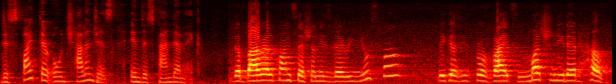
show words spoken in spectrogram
despite their own challenges in this pandemic. The barrel concession is very useful because it provides much needed help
